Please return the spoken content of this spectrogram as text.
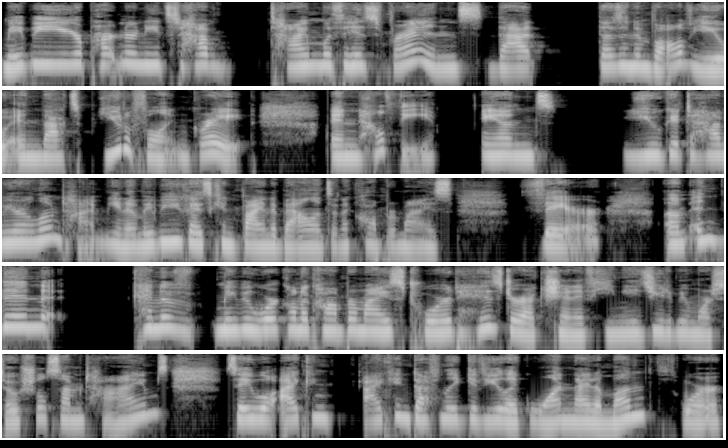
maybe your partner needs to have time with his friends that doesn't involve you, and that's beautiful and great and healthy. And you get to have your alone time. You know, maybe you guys can find a balance and a compromise there. Um, and then kind of maybe work on a compromise toward his direction if he needs you to be more social sometimes. Say well i can i can definitely give you like one night a month or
